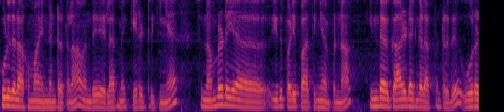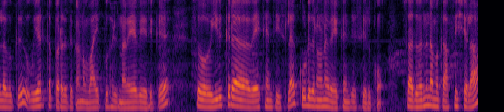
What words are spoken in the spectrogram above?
கூடுதலாகுமா என்னன்றதெல்லாம் வந்து எல்லாருமே கேட்டுட்ருக்கீங்க ஸோ நம்மளுடைய இதுபடி பார்த்தீங்க அப்படின்னா இந்த கார்டன்கள் அப்படின்றது ஓரளவுக்கு உயர்த்தப்படுறதுக்கான வாய்ப்புகள் நிறையவே இருக்குது ஸோ இருக்கிற வேக்கன்சிஸில் கூடுதலான வேக்கன்சிஸ் இருக்கும். ஸோ அது வந்து நமக்கு அஃபிஷியலாக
